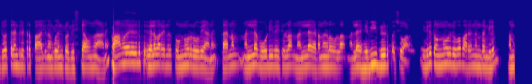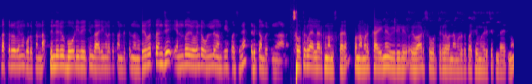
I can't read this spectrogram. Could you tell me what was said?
ഇരുപത്തിരണ്ട് ലിറ്റർ പാൽ നമുക്ക് ഇതിന് പ്രതീക്ഷിക്കാവുന്നതാണ്. ഫാമുകാർ ഇതിന് വില പറയുന്നത് തൊണ്ണൂറ് രൂപയാണ്. കാരണം നല്ല ബോഡി വെയിറ്റ് ഉള്ള നല്ല ഇടനീളമുള്ള നല്ല ഹെവി ബ്രീഡ് പശുവാണ്. ഇവർ തൊണ്ണൂറ് രൂപ പറയുന്നുണ്ടെങ്കിലും നമുക്ക് അത്ര രൂപയൊന്നും കൊടുക്കണ്ട. ഇതിന്റെ ഒരു ബോഡി വെയിറ്റും കാര്യങ്ങളൊക്കെ കണ്ടിട്ട് നമുക്ക് എഴുപത്തഞ്ച് എൺപത് രൂപന്റെ ഉള്ളിൽ നമുക്ക് ഈ പശുവിനെ എടുക്കാൻ പറ്റുന്നതാണ്. സുഹൃത്തുക്കളെ എല്ലാവർക്കും നമസ്കാരം. അപ്പോൾ നമ്മുടെ കഴിഞ്ഞ വീഡിയോയിൽ ഒരുപാട് സുഹൃത്തുക്കൾ വന്ന് നമ്മുടെ പശു മേടിച്ചിട്ടുണ്ടായിരുന്നു.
